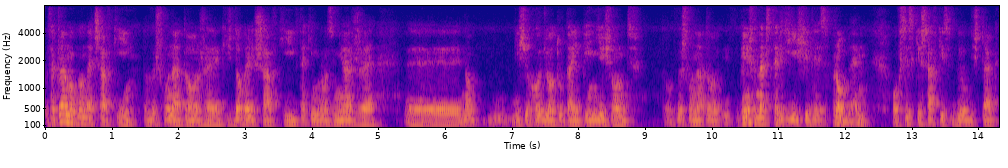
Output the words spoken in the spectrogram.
zacząłem oglądać szafki, to wyszło na to, że jakieś dobrej szafki w takim rozmiarze, yy, no jeśli chodzi o tutaj 50, to wyszło na to 50 na 40 to jest problem, bo wszystkie szafki były gdzieś tak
